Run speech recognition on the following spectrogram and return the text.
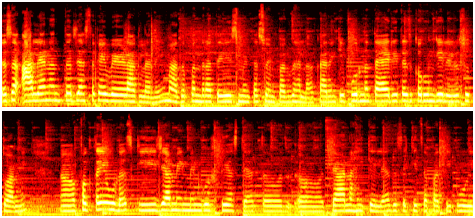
तसं आल्यानंतर जास्त काही वेळ लागला नाही. माझं पंधरा ते वीस मिनटात स्वयंपाक झाला. कारण की पूर्ण तयारी तर करून गेलेलोच होतो आम्ही. फक्त एवढंच की ज्या मेन मेन गोष्टी असतात त्या नाही केल्या. जसं की चपाती पोळी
